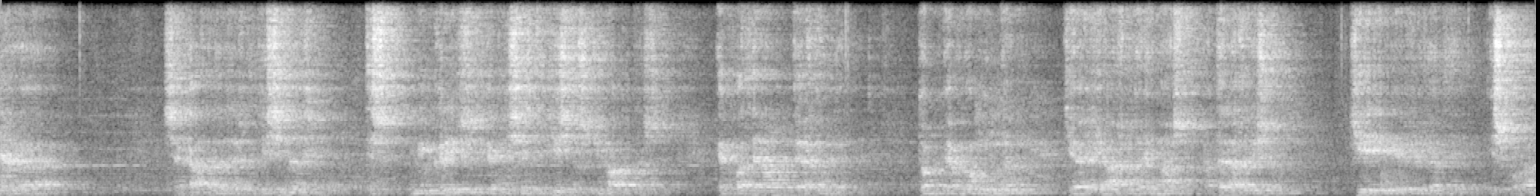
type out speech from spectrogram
ίδια αγάπη. Σε κάθε λατρευτική σύνδεση της μικρής εκκλησιαστικής τους κοινότητα, εκπαθαίων έρχονται, τον ευλογούντα και αγιάζοντα εμάς Πατέρα Χρήστο, Κύριε Φίλατε, εις πολλά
